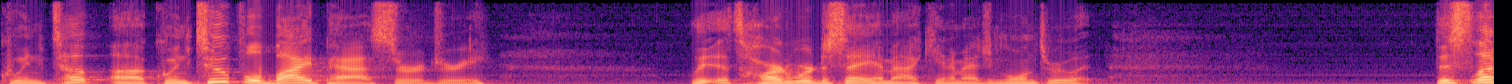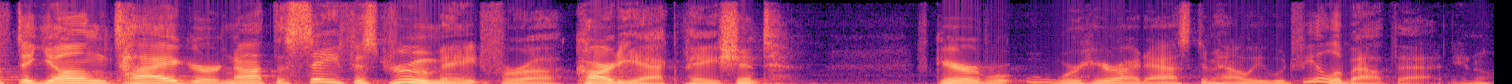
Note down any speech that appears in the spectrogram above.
quintuple, uh, quintuple bypass surgery. It's a hard word to say. I, mean, I can't imagine going through it. This left a young tiger not the safest roommate for a cardiac patient. If Garrett were here, I'd ask him how he would feel about that, you know.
